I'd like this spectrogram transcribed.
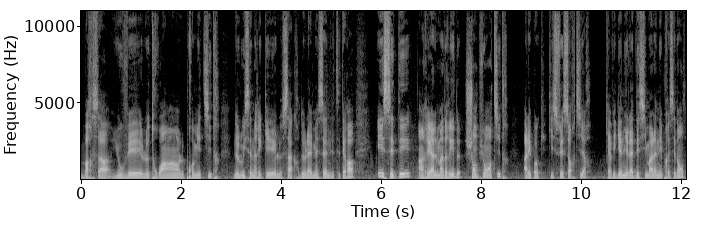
Barça, Juve, le 3-1, le premier titre de Luis Enrique, le sacre de la MSN, etc. Et c'était un Real Madrid champion en titre à l'époque, qui se fait sortir, qui avait gagné la décimale l'année précédente,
